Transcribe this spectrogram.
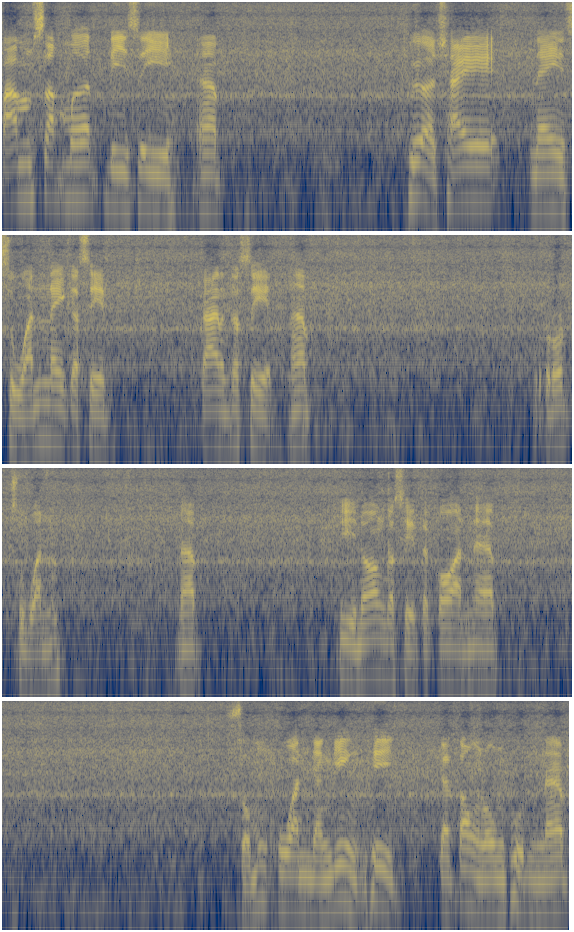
ปั๊มซับเมอร์ดีซีนะครับ เพื่อใช้ในสวนในเกษตรการเกษตรนะครับ รถสวนนะครับพี่น้องเกษตรกรนะครับ สมควรอย่างยิ่งที่จะต้องลงทุนนะครับ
